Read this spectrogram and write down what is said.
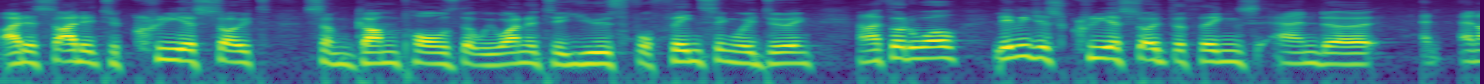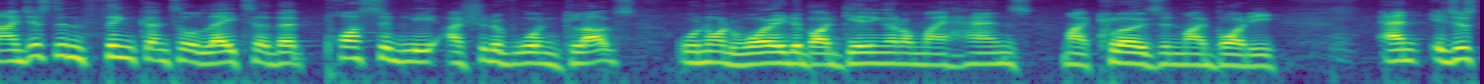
I decided to creosote some gum poles that we wanted to use for fencing we're doing. And I thought, well, let me just creosote the things. And, uh, and, and I just didn't think until later that possibly I should have worn gloves or not worried about getting it on my hands, my clothes, and my body. And it just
